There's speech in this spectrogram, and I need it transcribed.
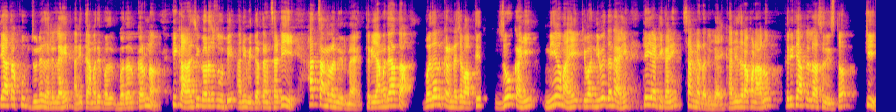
ते आता खूप जुने झालेले आहेत आणि त्यामध्ये बदल करणं ही काळाची गरजच होती आणि विद्यार्थ्यांसाठी हा चांगला निर्णय आहे. तर यामध्ये आता बदल करण्याच्या बाबतीत जो काही नियम आहे किंवा निवेदन आहे ते या ठिकाणी सांगण्यात आलेले आहे. खाली जर आपण आलो तर इथे आपल्याला असं दिसतं की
